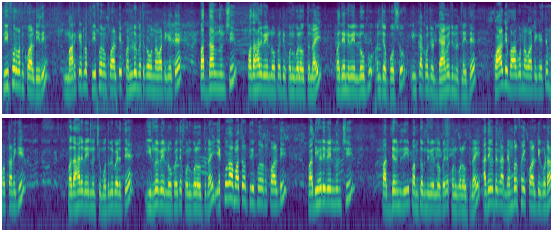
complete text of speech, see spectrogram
త్రీ ఫోర్ వన్ క్వాలిటీ ఇది. మార్కెట్లో త్రీ ఫోర్ క్వాలిటీ పండ్లు మెతక ఉన్న వాటికైతే పద్నాలుగు నుంచి పదహారు వేల లోపు అయితే కొనుగోలు అవుతున్నాయి పదిహేను వేల లోపు అని చెప్పొచ్చు. ఇంకా కొంచెం డ్యామేజ్ ఉన్నట్లయితే క్వాలిటీ బాగున్న వాటికైతే మొత్తానికి పదహారు వేల నుంచి మొదలు పెడితే ఇరవై వేల లోపు అయితే కొనుగోలు అవుతున్నాయి ఎక్కువగా మాత్రం త్రీ ఫోర్ వన్ క్వాలిటీ పదిహేడు వేల నుంచి పద్దెనిమిది పంతొమ్మిది వేల లోపు అయితే కొనుగోలు అవుతున్నాయి అదేవిధంగా నెంబర్ ఫైవ్ క్వాలిటీ కూడా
